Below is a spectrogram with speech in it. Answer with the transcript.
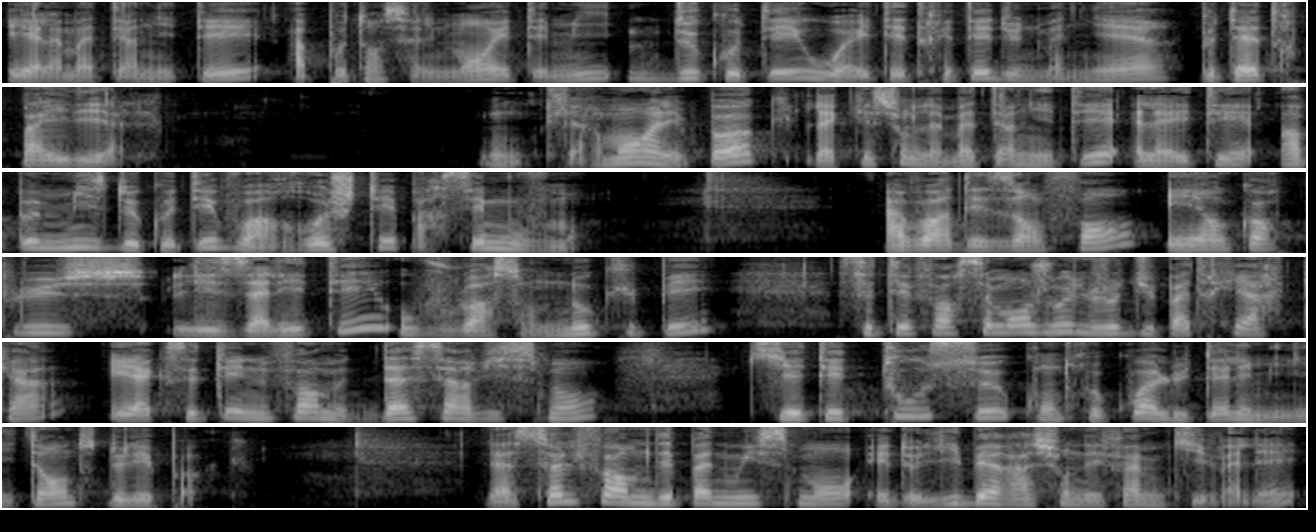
et à la maternité a potentiellement été mis de côté ou a été traité d'une manière peut-être pas idéale. Donc clairement à l'époque, la question de la maternité, elle a été un peu mise de côté, voire rejetée par ces mouvements avoir des enfants, et encore plus les allaiter ou vouloir s'en occuper, c'était forcément jouer le jeu du patriarcat et accepter une forme d'asservissement qui était tout ce contre quoi luttaient les militantes de l'époque. La seule forme d'épanouissement et de libération des femmes qui valait,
